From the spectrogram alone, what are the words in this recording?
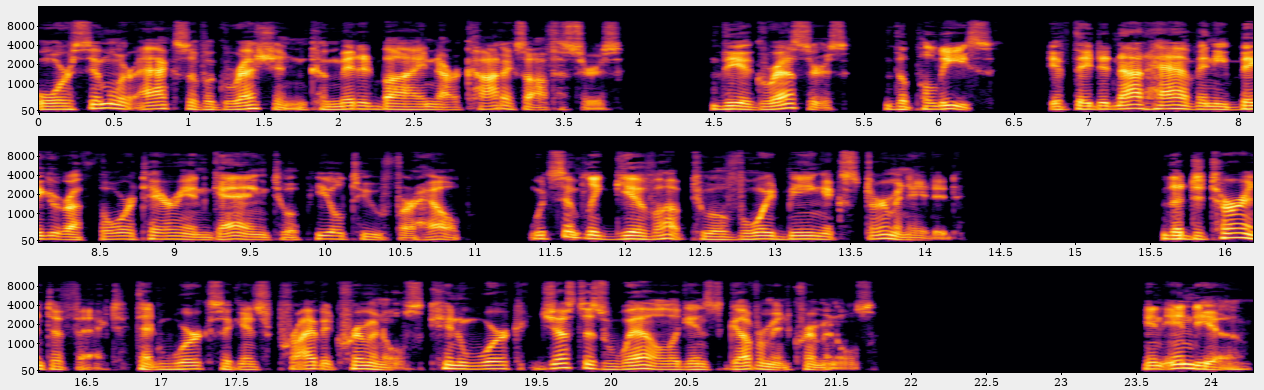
or similar acts of aggression committed by narcotics officers. The aggressors, the police, if they did not have any bigger authoritarian gang to appeal to for help, would simply give up to avoid being exterminated. The deterrent effect that works against private criminals can work just as well against government criminals. In India,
